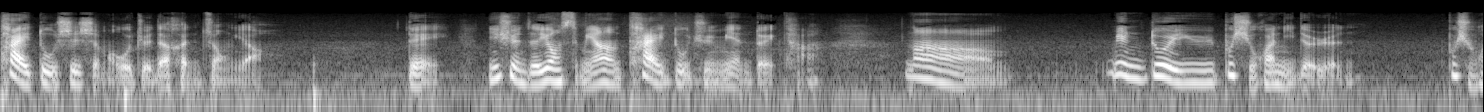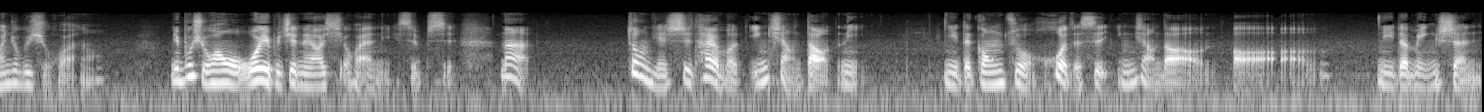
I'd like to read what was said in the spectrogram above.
态度是什么？我觉得很重要。对你选择用什么样的态度去面对他？那面对于不喜欢你的人，不喜欢就不喜欢哦。你不喜欢我，我也不见得要喜欢你，是不是？那重点是他有没有影响到你？你的工作，或者是影响到呃你的名声，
